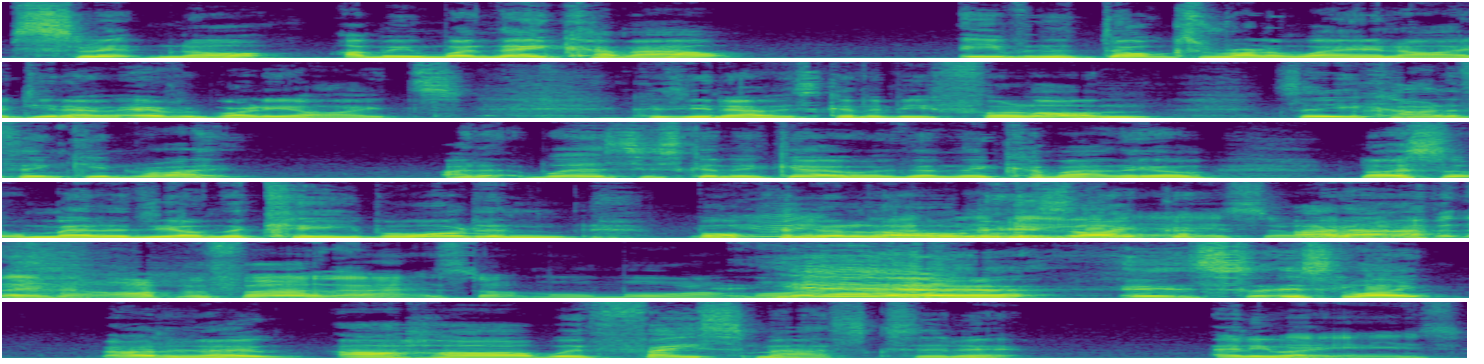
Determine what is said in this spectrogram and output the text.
Slipknot, I mean, when they come out, even the dogs run away and hide. You know, everybody hides because you know it's going to be full on. So you're kind of thinking, right, where's this going to go? And then they come out and they go, nice little melody on the keyboard and bopping Yeah, along. it's yeah, like, it's right. but then I prefer that. It's not more more up my yeah, it's it's like I don't know, a-ha with face masks, isn't it? Anyway, it is.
